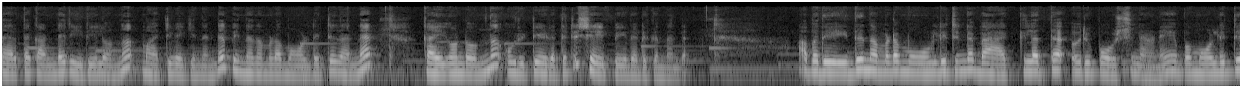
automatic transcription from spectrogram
നേരത്തെ കണ്ട രീതിയിലൊന്ന് മാറ്റി വയ്ക്കുന്നുണ്ട് പിന്നെ നമ്മുടെ മോൾഡിറ്റ് തന്നെ കൈകൊണ്ടൊന്ന് ഉരുട്ടിയെടുത്തിട്ട് ഷേപ്പ് ചെയ്തെടുക്കുന്നുണ്ട്. അപ്പോൾ അത് ഇത് നമ്മുടെ മോൾഡിറ്റിന്റെ ബാക്കിലത്തെ ഒരു പോർഷനാണ്. ഇപ്പോൾ മോൾഡിറ്റ്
